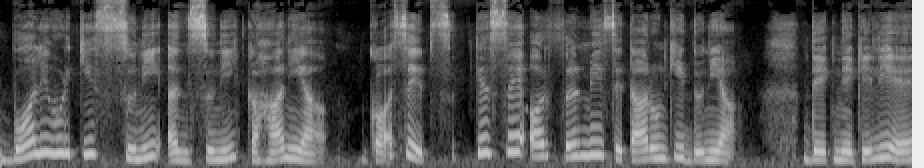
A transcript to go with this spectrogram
बॉलीवुड की सुनी अनसुनी कहानियाँ गॉसिप्स किस्से और फिल्मी सितारों की दुनिया। देखने के लिए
